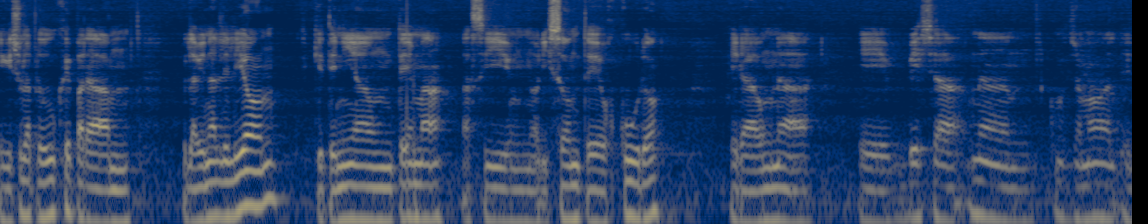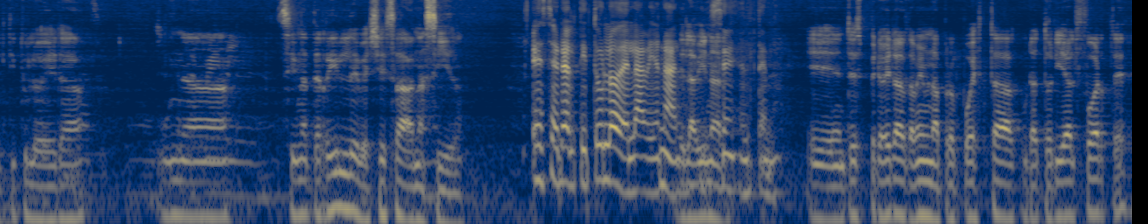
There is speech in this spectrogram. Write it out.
Y yo la produje para la Bienal de León, que tenía un tema así, un horizonte oscuro, era una eh, bella, una, ¿cómo se llamaba? El título era una, sí, una terrible belleza ha nacido. Ese era el título de la Bienal. De la Bienal. Sí, el tema. Eh, entonces, pero era también una propuesta curatorial fuerte.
